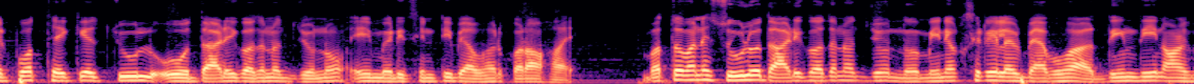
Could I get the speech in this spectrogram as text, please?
এরপর থেকে চুল ও দাড়ি গজানোর জন্য এই মেডিসিনটি ব্যবহার করা হয়। বর্তমানে চুল ও দাড়ি গজানোর জন্য মিনক্সিডিলের ব্যবহার দিন দিন অনেক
